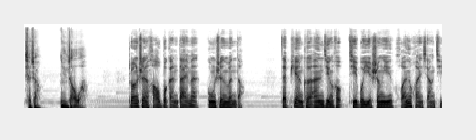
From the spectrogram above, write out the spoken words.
先生，您找我。庄慎毫不敢怠慢，躬身问道。在片刻安静后，戚不义声音缓缓响起：“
